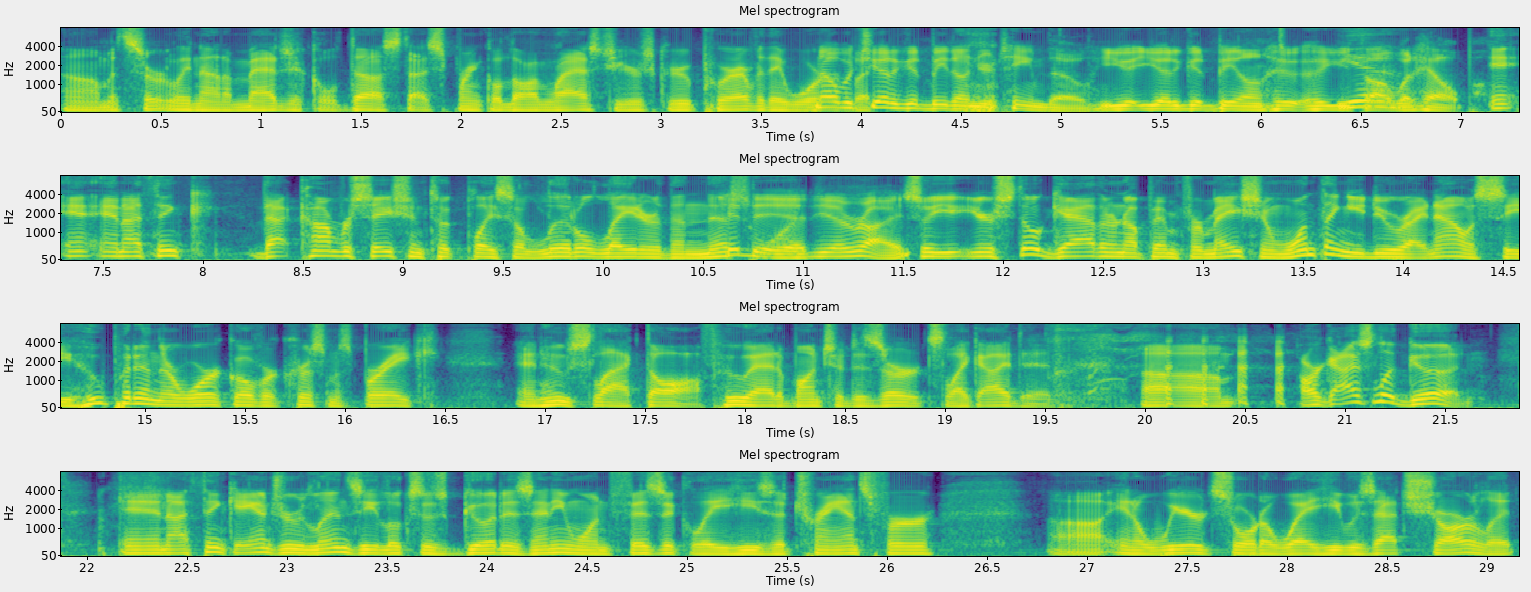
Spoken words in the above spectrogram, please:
Um, it's certainly not a magical dust I sprinkled on last year's group, wherever they were. No, but, you had a good beat on your team, though. You, you had a good beat on who, who you Yeah. thought would help. And, and I think that conversation took place a little later than this It did, one. yeah, right. So you- you're still gathering up information. One thing you do right now is see who put in their work over Christmas break and who slacked off, who had a bunch of desserts like I did. Um, our guys look good. And I think Andrew Lindsey looks as good as anyone physically. He's a transfer uh, in a weird sort of way. He was at Charlotte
